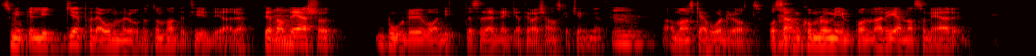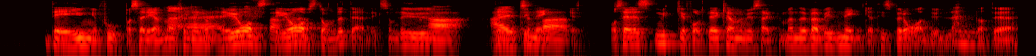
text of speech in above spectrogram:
som inte ligger på det området de hade tidigare. Redan Mm. där så borde det vara lite sådär negativa känslor kring det. Mm. Om man ska hårdra åt. Och sen Mm. kommer de in på en arena som är Det är ju ingen fotbollsarena Nej. för det, Nej, det, är ju av, fan. det är ju avståndet där liksom. Det är ju Ja, det är nej också negativt. Och så är det mycket folk, det kan de ju säkert, men det börjar bli negativ spiral. Det är ju lätt Mm. att det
